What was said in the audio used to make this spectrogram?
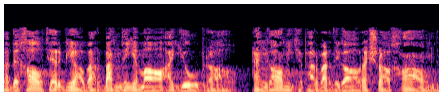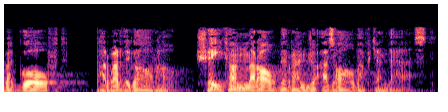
و به خاطر بیاور بنده ما ایوب را هنگامی که پروردگارش را خواند و گفت پروردگارا شیطان مرا به رنج و عذاب افکنده است.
